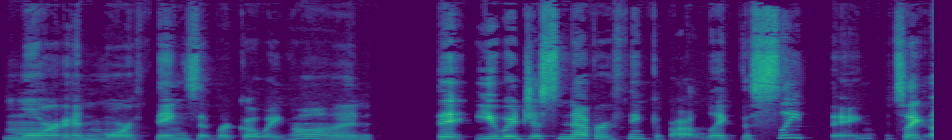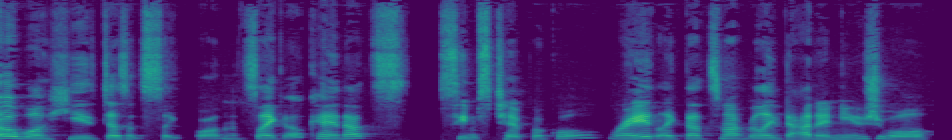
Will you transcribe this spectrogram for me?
more and more things that were going on that you would just never think about, like the sleep thing. It's like, oh, well, he doesn't sleep well. And it's like, okay, that's seems typical, right? Like that's not really that unusual.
